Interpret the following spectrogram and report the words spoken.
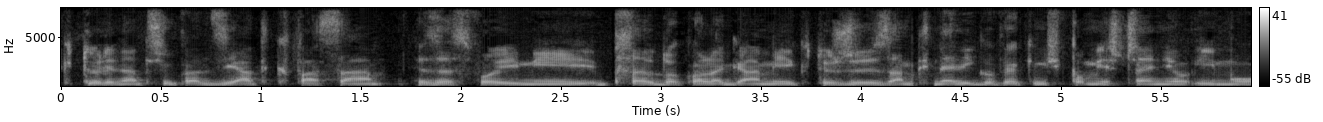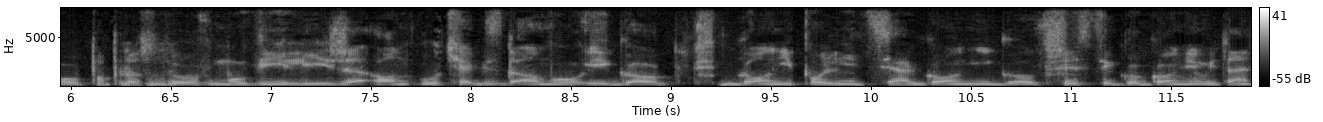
który na przykład zjadł kwasa ze swoimi pseudokolegami, którzy zamknęli go w jakimś pomieszczeniu i mu po prostu mhm. wmówili, że on uciekł z domu i go goni policja, goni go, wszyscy go gonią i ten.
